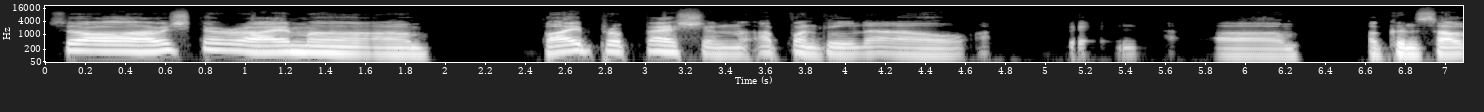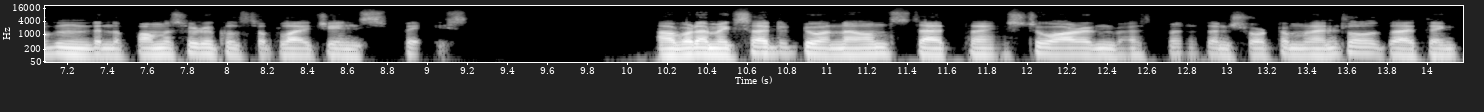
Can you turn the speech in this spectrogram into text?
So, Avishkar, I'm uh, by profession up until now. I've been um, a consultant in the pharmaceutical supply chain space. Uh, but I'm excited to announce that thanks to our investment and short-term rentals, I think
